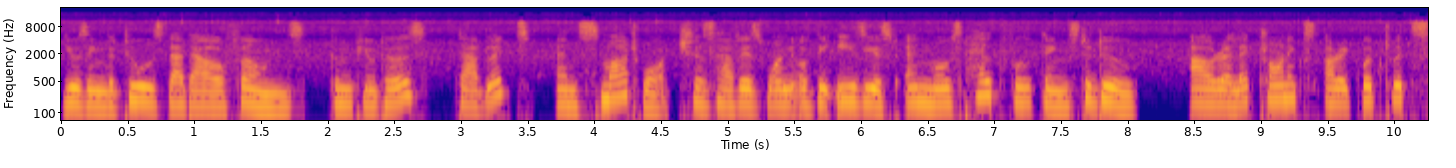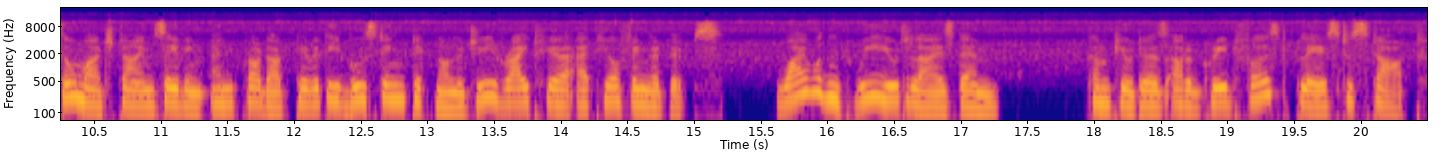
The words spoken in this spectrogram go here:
using the tools that our phones, computers, tablets, and smartwatches have is one of the easiest and most helpful things to do. Our electronics are equipped with so much time saving and productivity boosting technology right here at your fingertips. Why wouldn't we utilize them? Computers are a great first place to start.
